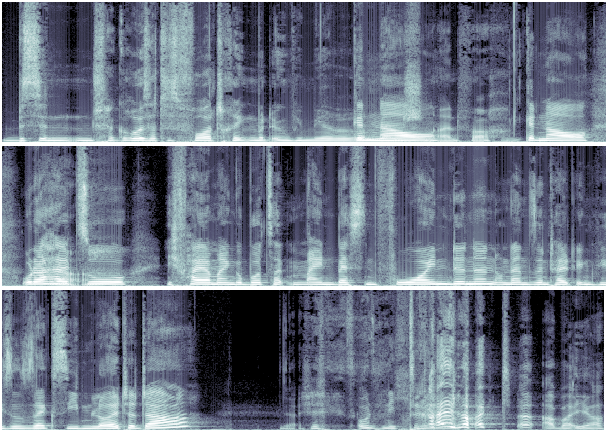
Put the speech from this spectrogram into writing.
bisschen ein vergrößertes Vortrinken mit irgendwie mehreren Genau. Menschen einfach. Genau. Oder halt Ja. so, ich feiere meinen Geburtstag mit meinen besten Freundinnen und dann sind halt irgendwie so sechs, sieben Leute da. Ja, ich hätte jetzt Und nicht drei Leute, aber ja.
